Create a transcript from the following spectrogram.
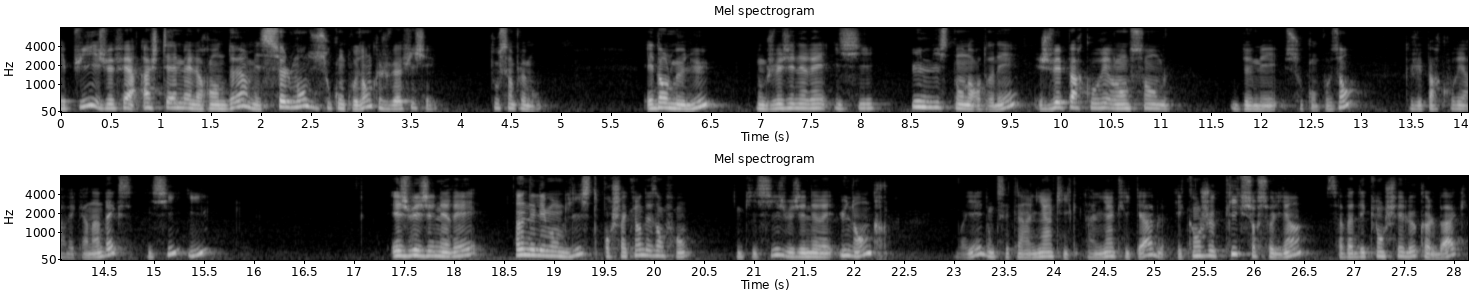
Et puis, je vais faire HTML render, mais seulement du sous-composant que je veux afficher, tout simplement. Et dans le menu, donc je vais générer ici une liste non ordonnée. Je vais parcourir l'ensemble de mes sous-composants, que je vais parcourir avec un index, ici, i. et je vais générer un élément de liste pour chacun des enfants. Donc ici, je vais générer une encre. Vous voyez, donc c'était un lien, cliquable. Et quand je clique sur ce lien, ça va déclencher le callback,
